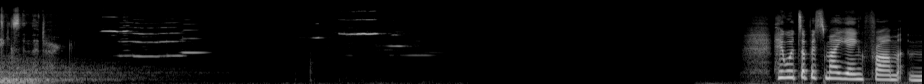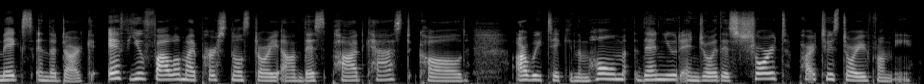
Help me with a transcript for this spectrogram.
Mix in the Dark. Hey, what's up? It's Mai Yang from Mix in the Dark. If you follow my personal story on this podcast called Are We Taking Them Home? then you'd enjoy this short part two story from me.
